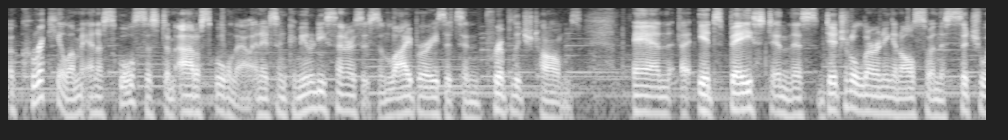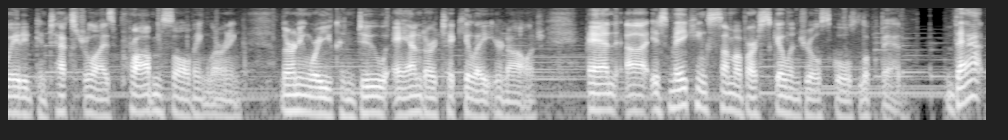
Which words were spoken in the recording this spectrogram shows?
a, curriculum and a school system out of school now, and it's in community centers, it's in libraries, it's in privileged homes. And uh, it's based in this digital learning and also in this situated, contextualized, problem-solving learning, learning where you can do and articulate your knowledge. And uh, it's making some of our skill and drill schools look bad. That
